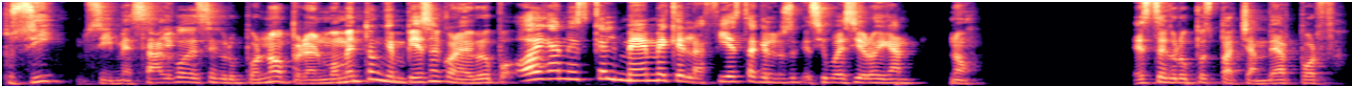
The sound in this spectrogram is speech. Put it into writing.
Pues sí, si me salgo de ese grupo, no, pero en el momento en que empiezan con el grupo, oigan, es que el meme, que la fiesta, que no sé qué, sí voy a decir, oigan, no. Este grupo es para chambear, porfa.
